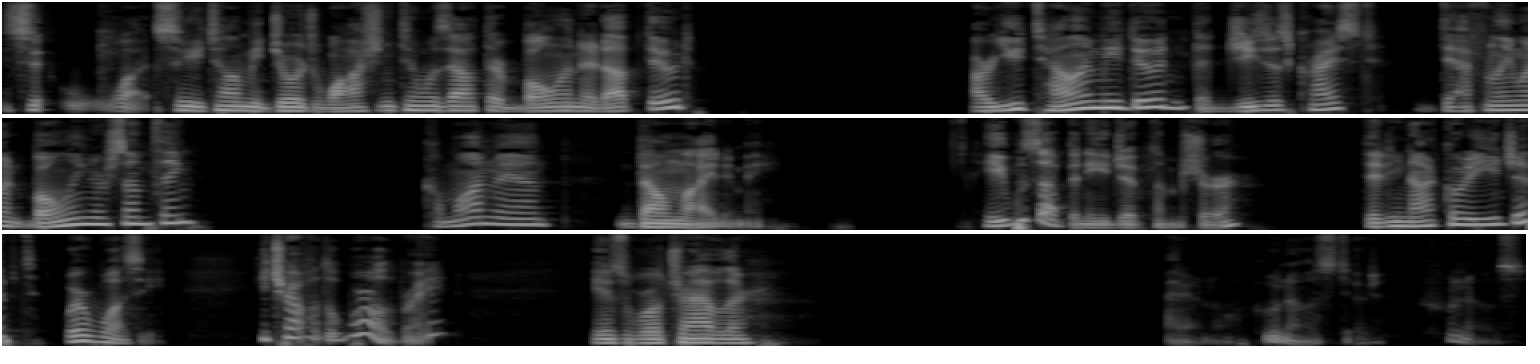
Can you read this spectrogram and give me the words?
So what? So you telling me George Washington was out there bowling it up, dude? Are you telling me, dude, that Jesus Christ definitely went bowling or something? Come on, man. Don't lie to me. He was up in Egypt, I'm sure. Did he not go to Egypt? Where was he? He traveled the world, right? He was a world traveler. I don't know. Who knows, dude? Who knows?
